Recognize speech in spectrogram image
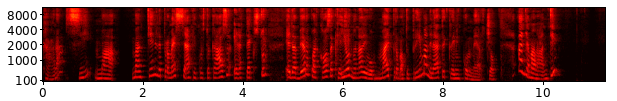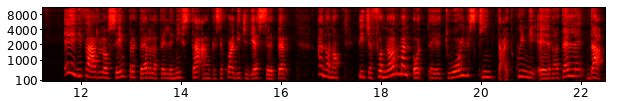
Cara sì ma mantiene le promesse anche in questo caso e la texture è davvero qualcosa che io non avevo mai provato prima nelle altre creme in commercio. Andiamo avanti. E vi parlo sempre per la pelle mista anche se qua dice di essere per ah no no dice for normal o eh, to oil skin type quindi è la pelle da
